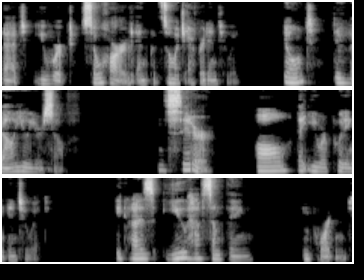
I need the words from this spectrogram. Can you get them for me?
that you worked so hard and put so much effort into it. Don't devalue yourself. Consider all that you are putting into it because you have something important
